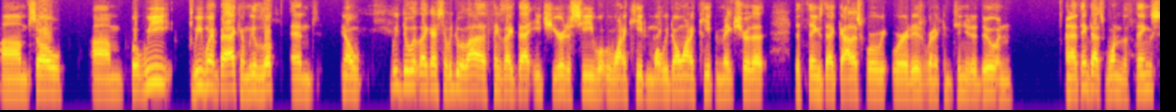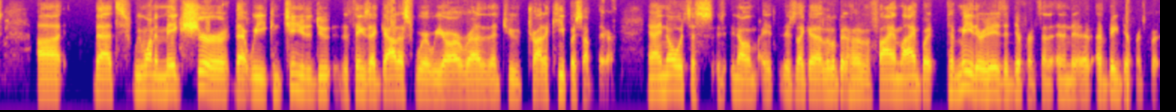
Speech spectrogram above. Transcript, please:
Um, so, um, but we we went back and we looked and you know we do it like i said we do a lot of things like that each year to see what we want to keep and what we don't want to keep and make sure that the things that got us where we, where it is we're going to continue to do and and i think that's one of the things uh that we want to make sure that we continue to do the things that got us where we are rather than to try to keep us up there. And I know it's a, you know, it, there's like a little bit of a fine line, but to me, there is a difference and, and a, a, big difference. But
